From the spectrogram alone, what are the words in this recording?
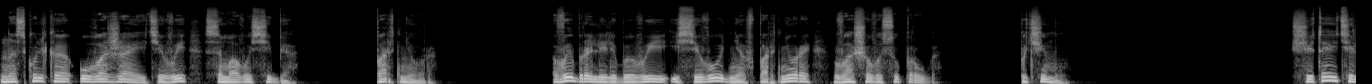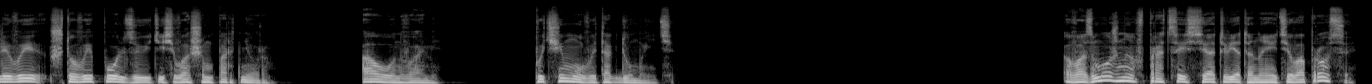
Насколько уважаете вы самого себя, партнера? Выбрали ли бы вы и сегодня в партнеры вашего супруга? Почему? Считаете ли вы, что вы пользуетесь вашим партнером, а он вами? Почему вы так думаете? Возможно, в процессе ответа на эти вопросы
